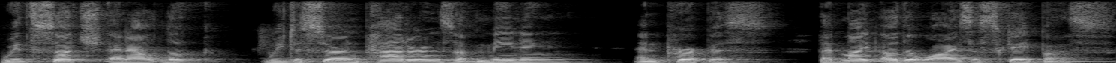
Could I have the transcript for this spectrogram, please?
With such an outlook, we discern patterns of meaning and purpose that might otherwise escape us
